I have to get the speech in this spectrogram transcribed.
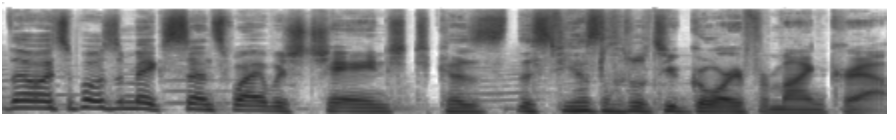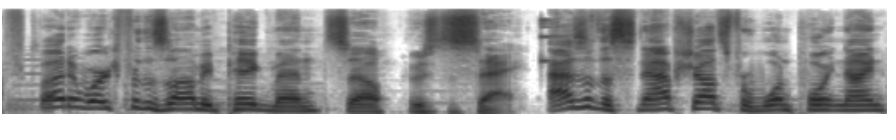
Though I suppose it makes sense why it was changed, because this feels a little too gory for Minecraft. But it worked for the zombie pigmen, so who's to say? As of the snapshots for 1.9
